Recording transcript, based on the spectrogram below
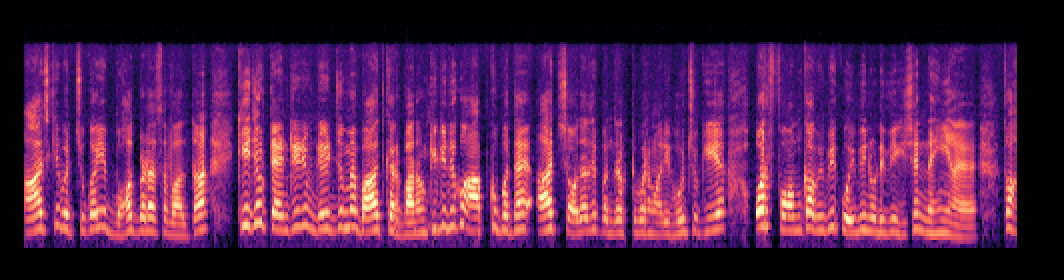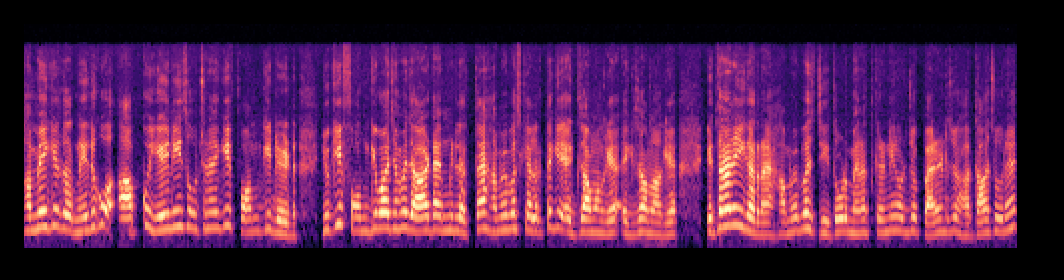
आज के बच्चों का ये बहुत बड़ा सवाल था कि जो टेंटेटिव डेट जो मैं बात कर पा रहा हूँ, क्योंकि देखो, आपको पता है, आज चौदह से पंद्रह अक्टूबर हमारी हो चुकी है और फॉर्म का अभी भी कोई भी नोटिफिकेशन नहीं आया है। तो हमें क्या करना है? देखो, आपको ये नहीं सोचना है कि फॉर्म की डेट क्योंकि फॉर्म के बाद हमें ज़्यादा टाइम नहीं लगता है। हमें बस क्या लगता है कि एग्ज़ाम आ गया एग्ज़ाम आ गया। इतना नहीं करना है। हमें बस जी तोड़ मेहनत करनी है और जो पेरेंट्स जो हताश हो रहे हैं,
